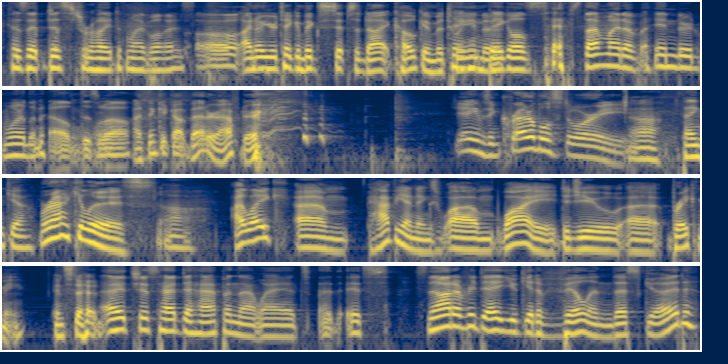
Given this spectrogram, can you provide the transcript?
because it destroyed my voice. Oh, I know you're taking big sips of Diet Coke in between. Taking big old sips. That might have hindered more than helped as well. I think it got better after. James, incredible story. Uh, thank you. Miraculous. Oh. I like um, happy endings. Um, why did you uh, break me instead? It just had to happen that way. It's it's it's not every day you get a villain this good,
